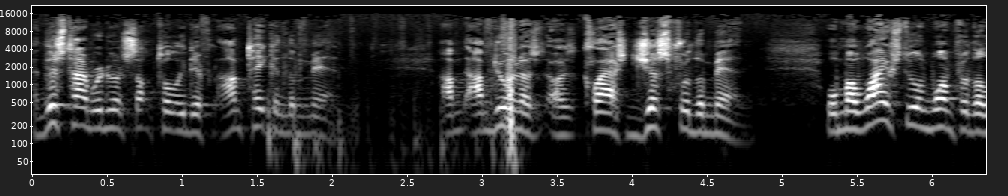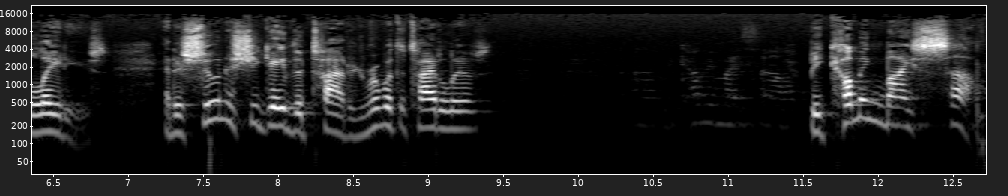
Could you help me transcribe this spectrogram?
And this time we're doing something totally different. I'm taking the men. I'm, I'm doing a, a class just for the men. Well, my wife's doing one for the ladies. And as soon as she gave the title, do you remember what the title is? Uh, becoming myself. Becoming myself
